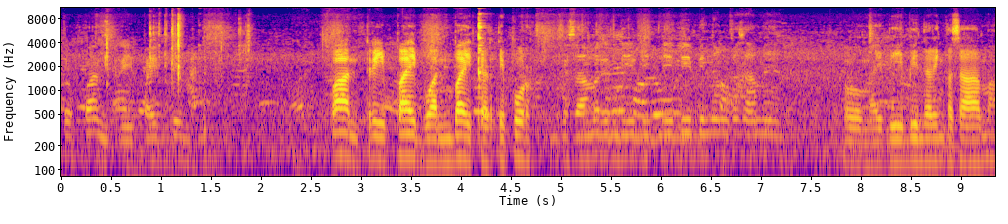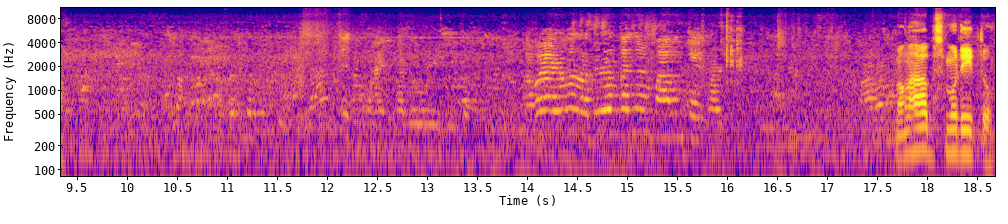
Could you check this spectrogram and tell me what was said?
Ito, pan, 3.5 din. Pan 3.5 1 by 34. May kasama rin BB, may BB nang kasama yan. Oh, may BB na rin kasama. Mga hubs mo dito.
